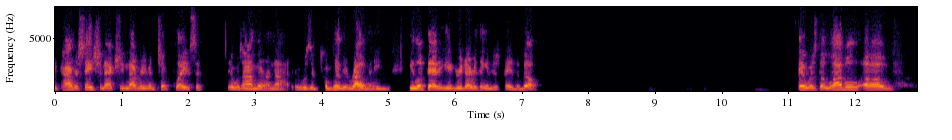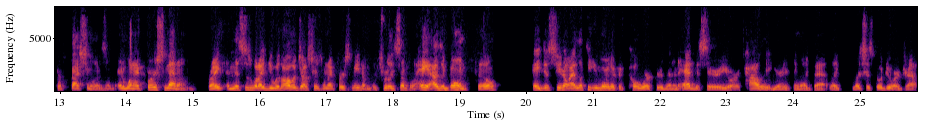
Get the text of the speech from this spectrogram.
the conversation actually never even took place if it was on there or not. It was completely irrelevant. He, he looked at it, he agreed to everything, and just paid the bill. It was the level of professionalism. And when I first met him, right, and this is what I do with all adjusters when I first meet them, it's really simple. Hey, how's it going, Phil? hey, just you know, I look at you more like a coworker than an adversary or a colleague or anything like that. Like, let's just go do our job.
